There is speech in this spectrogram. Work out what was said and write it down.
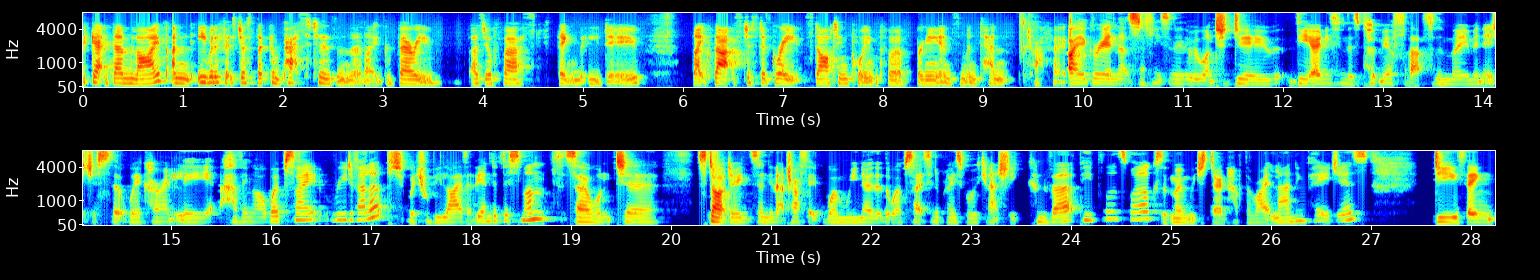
uh, get them live. And even if it's just the competitors and the like very as your first thing that you do, like that's just a great starting point for bringing in some intent traffic. I agree, and that's definitely something that we want to do. The only thing that's put me off for that for the moment is just that we're currently having our website redeveloped, which will be live at the end of this month. So I want to start doing sending that traffic when we know that the website's in a place where we can actually convert people as well because at the moment we just don't have the right landing pages do you think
